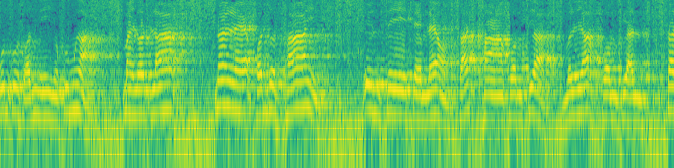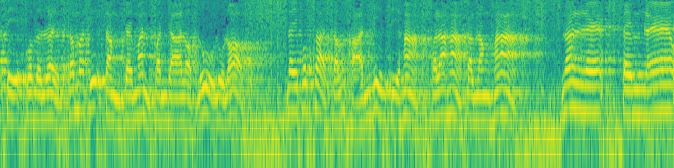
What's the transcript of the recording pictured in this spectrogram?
บุญกุศลมีอยู่คู่เมื่อ ไม่ลดละ นั่นแหละผลสุดท้าย อินทรีย์เต็มแล้วศรัทธาความเชื่อวิริยะความเพียรสติความเรื่อยสมาธิตั้งใจมั่นปัญญารอบรู้รู้รอบ ในภพชาติสังขารอินทรีย์ห้าพละห้ากำลังห้านั่นแหละเต็มแล้ว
